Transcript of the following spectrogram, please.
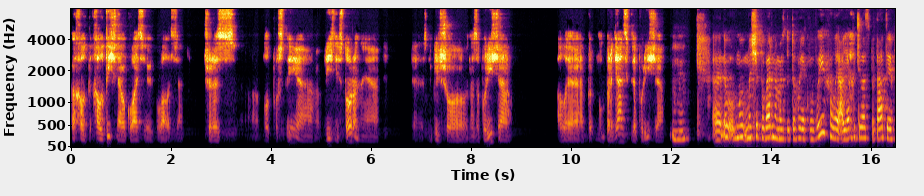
така хаотична евакуація відбувалася через е, блокпости в різні сторони, здебільшого на Запоріжжя, але ну, Бердянськ, Запоріжжя. Угу. Ну, ми, ми ще повернемось до того, як ви виїхали. А я хотіла спитати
